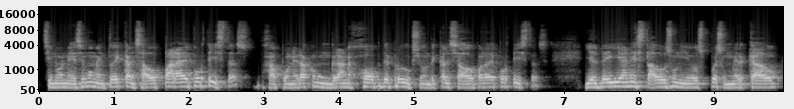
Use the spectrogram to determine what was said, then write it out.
sino en ese momento de calzado para deportistas. Japón era como un gran hub de producción de calzado para deportistas y él veía en Estados Unidos pues un mercado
